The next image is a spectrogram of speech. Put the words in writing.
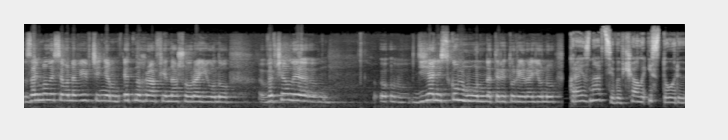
Займалися вони вивченням етнографії нашого району, вивчали е, е, діяльність комун на території району. Краєзнавці вивчали історію,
